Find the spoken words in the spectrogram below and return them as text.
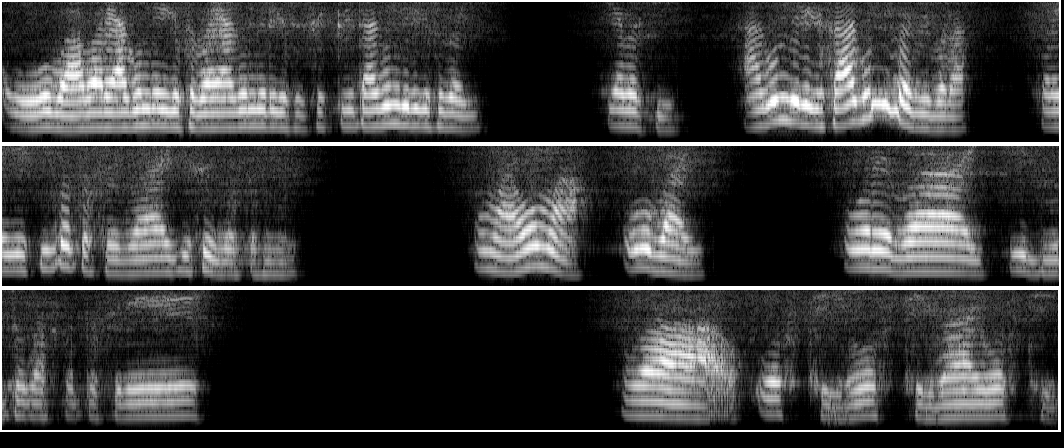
ও বাবা রে, আগুন ধরে গেছে, ভাই, আগুন ধরে গেছে ফ্যাক্টরিতে আগুন ধরে গেছে, ভাই? কি আবার কি? আগুন ধরে গেছে, আগুন দিবে বেড়া। তাই কি করতেছে, ভাই? কিছুই করতেছে না। ও মা ও মা, ও ভাই। ওরে ভাই, কি দ্রুত কাজ করতেছে রে। অস্থির অস্থির ভাই, অস্থির।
